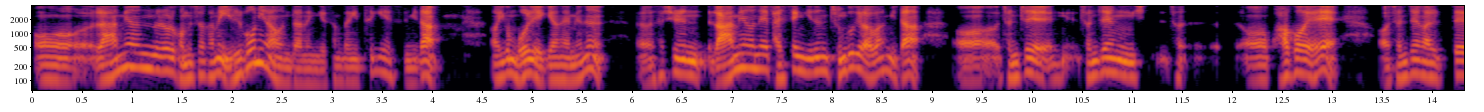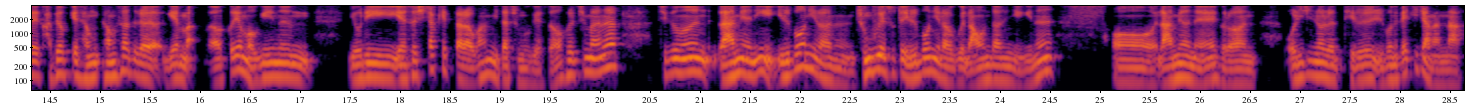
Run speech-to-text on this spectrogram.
어 라면을 검색하면 일본이 나온다는 게 상당히 특이했습니다. 어 이건 뭘 얘기하냐면은 어 사실은 라면의 발생지는 중국이라고 합니다. 어 전쟁 전쟁 시전어 과거에 어 전쟁할 때 가볍게 병 병사들에게 막어 끓여 먹이는 요리에서 시작했다라고 합니다, 중국에서. 그렇지만은 지금은 라면이 일본이라는 중국에서도 일본이라고 나온다는 얘기는 어 '라면의 그런 오리지널리티를 일본에 뺏기지 않았나.'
